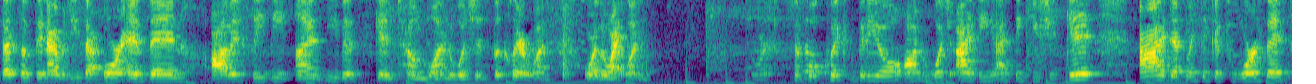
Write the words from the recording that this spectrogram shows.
That's something i would use that for. And then obviously the uneven skin tone one which is the clear one or the white one simple quick video on which id i think you should get. I definitely think it's worth it.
